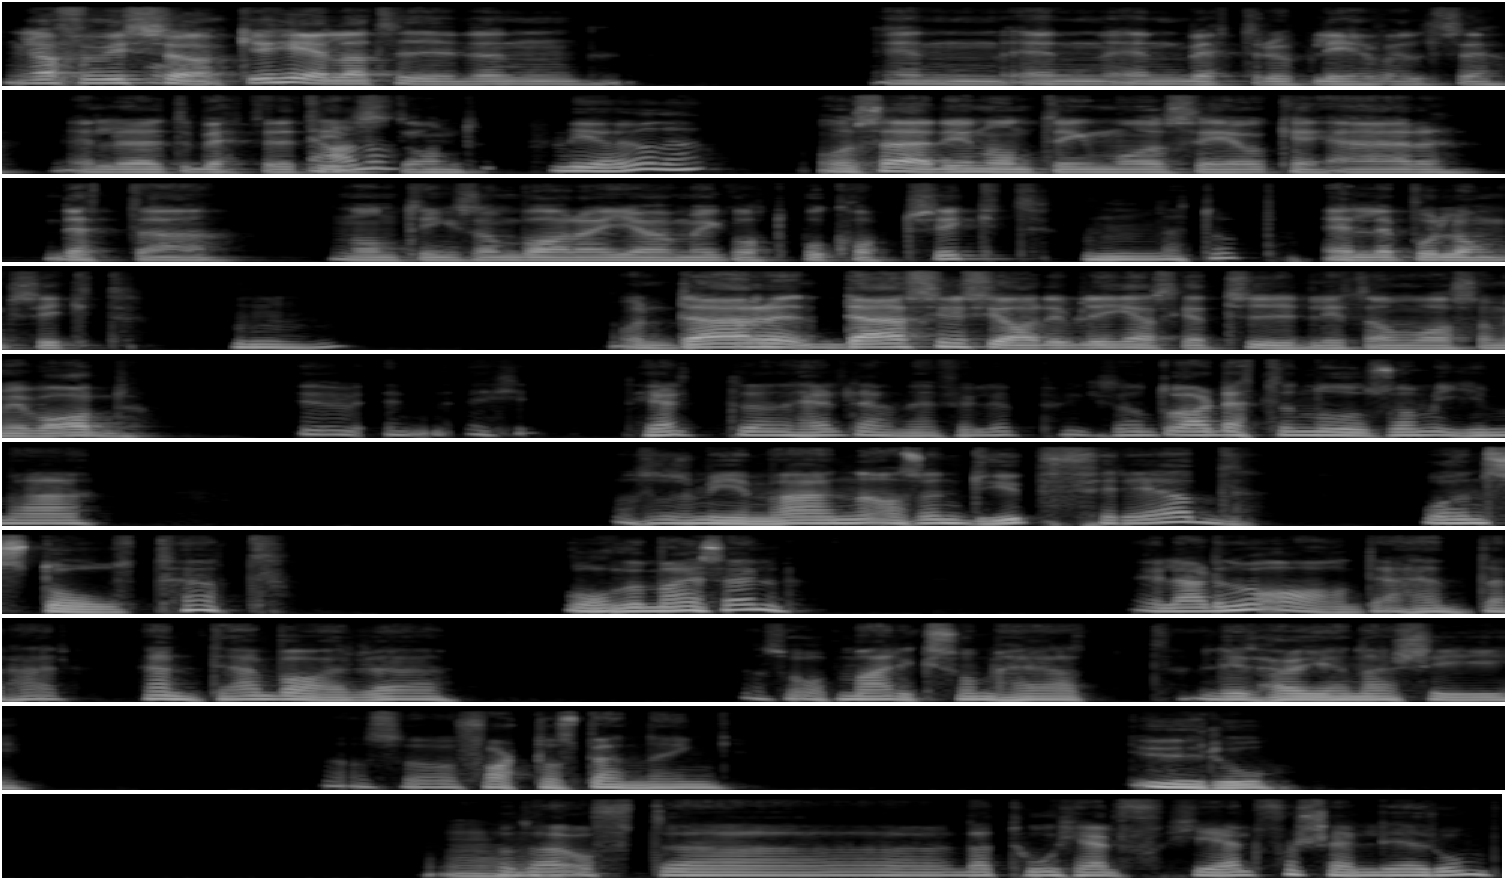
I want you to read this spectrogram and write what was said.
Ja, för vi söker hela tiden en, en, en bättre upplevelse eller ett bättre Ja Vi gjør jo det. Och så är det ju någonting med att se, okej, är detta någonting som bara gör mig gott på kort sikt Mm, eller på lång sikt. Mm. Och där, där syns jag det blir ganske tydligt om hva som er vad. Helt, helt enig, Philip. Ikke sant? Og er dette noe som gir meg altså som gir meg en, altså en dyp fred og en stolthet over meg selv? Eller er det noe annet jeg henter her? Henter jeg bare altså oppmerksomhet, litt høy energi, altså fart og spenning, uro? Og det Mm. er ofte det er to helt, helt forskjellige rom.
